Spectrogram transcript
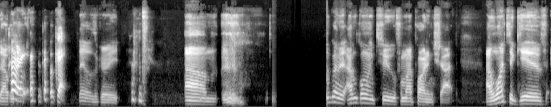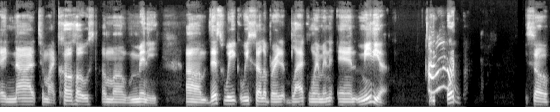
was, All right. Okay. that was great um i'm gonna i'm going to for my parting shot i want to give a nod to my co-host among many. Um, this week we celebrated black women in media. Oh, So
